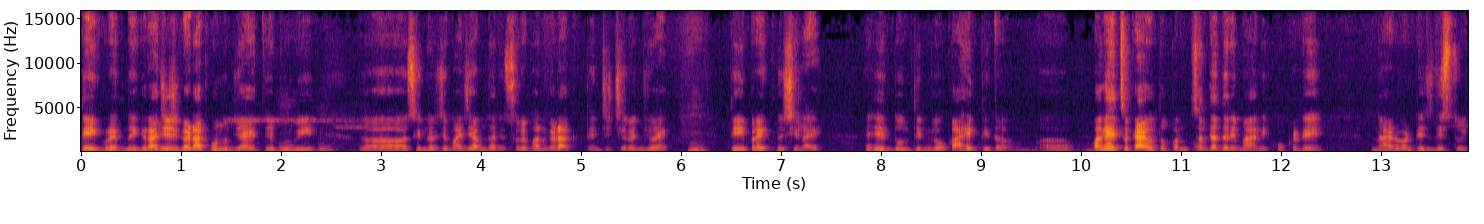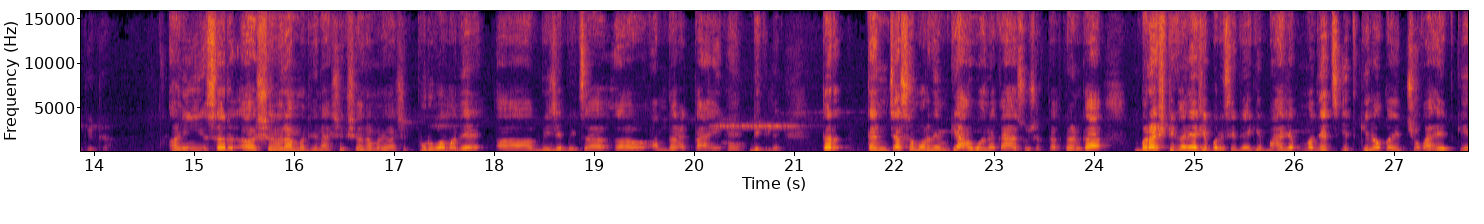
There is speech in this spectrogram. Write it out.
ते एक प्रयत्न एक राजेश गडाख म्हणून जे आहेत ते पूर्वी सिन्नरचे माजी आमदार आहेत सूर्यभान गडाख त्यांचे चिरंजीव आहे. तेही प्रयत्नशील आहे. असे दोन तीन लोक आहेत तिथं. बघायचं काय होतं पण सध्या तरी मानिक कोकटे ना ॲडव्हान्टेज दिसतोय तिथं. आणि सर शहरामध्ये नाशिक शहरामध्ये नाशिक पूर्वमध्ये बीजेपीचा आमदार आता आहे हो. डिकले तर त्यांच्यासमोर नेमकी आव्हानं काय असू शकतात? कारण का बऱ्याच ठिकाणी अशी परिस्थिती आहे की भाजपमध्येच इतकी लोक इच्छुक आहेत की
